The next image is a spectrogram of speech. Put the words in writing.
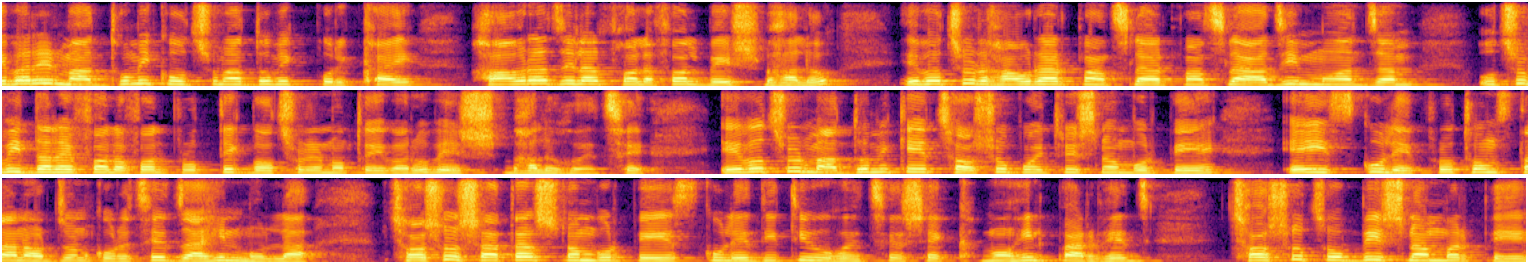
এবারের মাধ্যমিক উচ্চ মাধ্যমিক পরীক্ষায় হাওড়া জেলার ফলাফল বেশ ভালো। এবছর হাওড়ার পাঁচলার পাঁচলা আজিম মোয়াজ্জাম উচ্চ বিদ্যালয়ের ফলাফল প্রত্যেক বছরের মতো এবারও বেশ ভালো হয়েছে। এবছর মাধ্যমিকে ছশো পঁয়ত্রিশ নম্বর পেয়ে এই স্কুলে প্রথম স্থান অর্জন করেছে জাহিন মোল্লা। ছশো সাতাশ নম্বর পেয়ে স্কুলে দ্বিতীয় হয়েছে শেখ মহিন পারভেজ। ছশো চব্বিশ নম্বর পেয়ে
